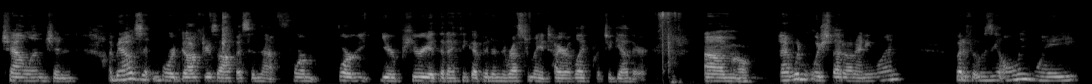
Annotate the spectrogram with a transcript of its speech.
challenge. And I mean, I was at more doctor's office in that four, four year period that I think I've been in the rest of my entire life put together. Um, wow. I wouldn't wish that on anyone. But if it was the only way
